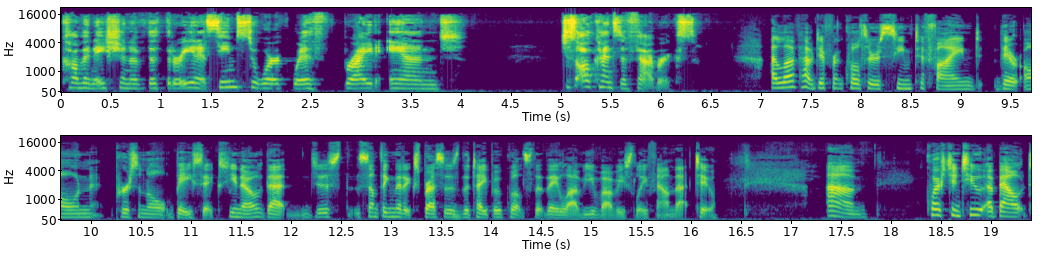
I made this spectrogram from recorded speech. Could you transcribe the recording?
combination of the three, and it seems to work with bright and just all kinds of fabrics. I love how different quilters seem to find their own personal basics, you know, that just something that expresses the type of quilts that they love. You've obviously found that too. Um, question two about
